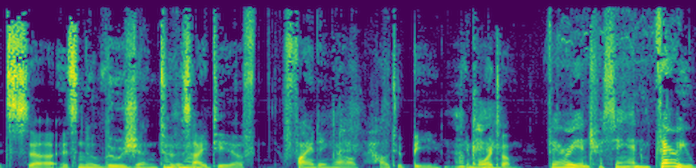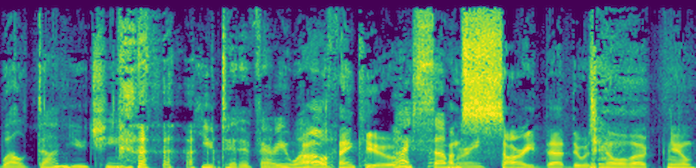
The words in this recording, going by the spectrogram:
it's uh, it's an allusion to this Mhm. idea of finding out how to be Okay. immortal. Very interesting and very well done, Eugene. you did it very well. Oh, thank you. Nice summary. I'm sorry that there was no, uh, you know,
